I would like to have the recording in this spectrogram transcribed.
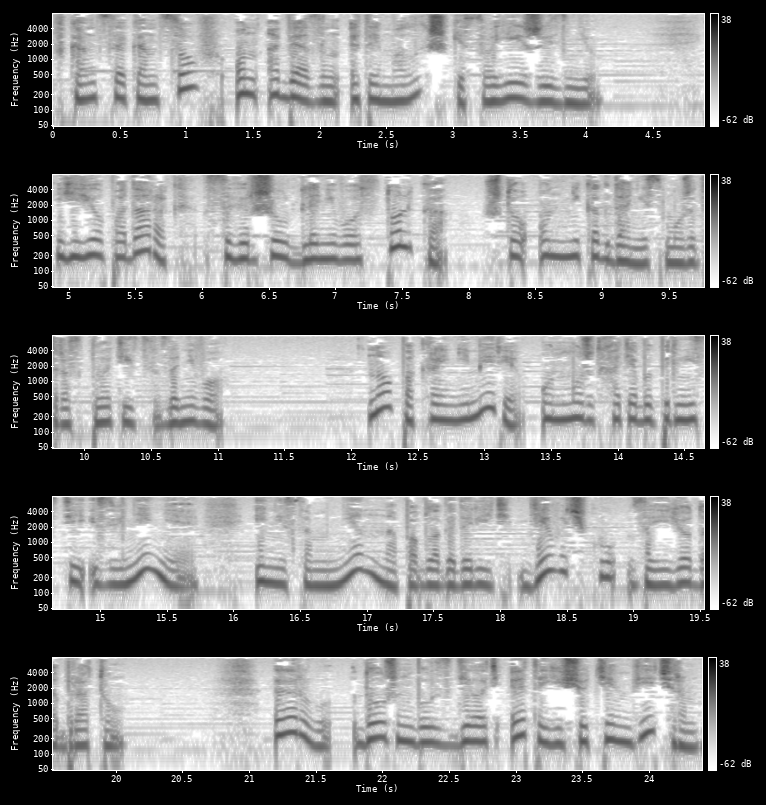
В конце концов, он обязан этой малышке своей жизнью. Ее подарок совершил для него столько, что он никогда не сможет расплатиться за него но, по крайней мере, он может хотя бы принести извинения и, несомненно, поблагодарить девочку за ее доброту. Эрл должен был сделать это еще тем вечером,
